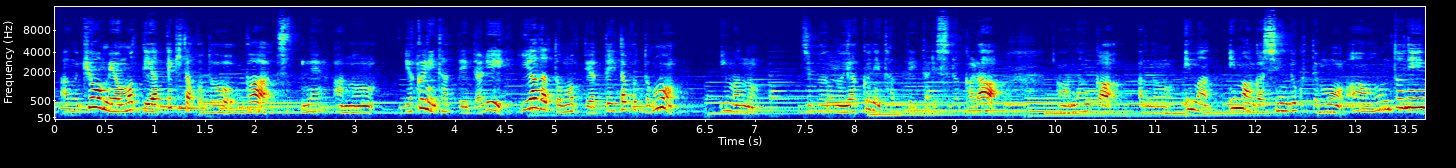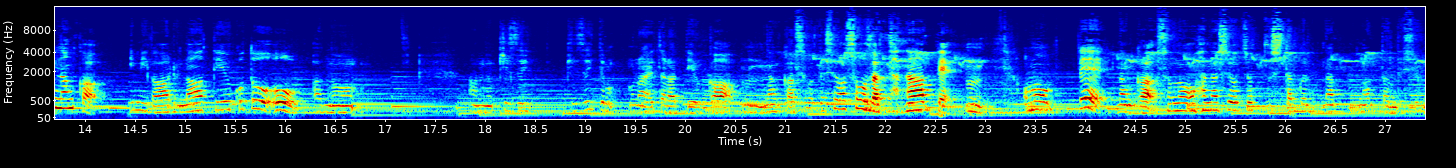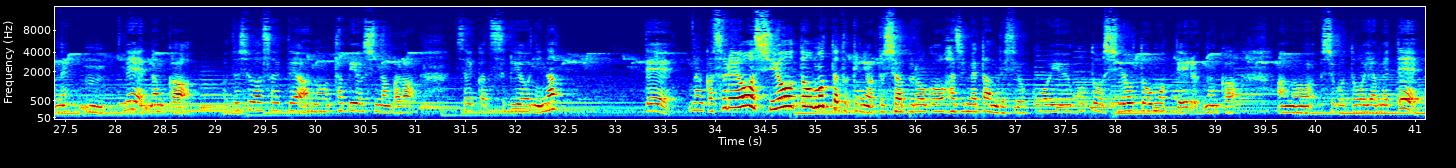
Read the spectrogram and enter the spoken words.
あの興味を持ってやってきたことが、ね、あの役に立っていたり嫌だと思ってやっていたことも今の自分の役に立っていたりするからあなんかあの今今がしんどくてもあ本当になんか意味があるなっていうことをあのあの気づいて。気づいてもらえたらっていうか、うん、なんか私はそうだったなって、うん、思ってなんかそのお話をちょっとしたくなったんですよね、うん、でなんか私はそうやってあの旅をしながら生活するようになってなんかそれをしようと思った時に私はブログを始めたんですよ。こういうことをしようと思っている。なんかあの仕事を辞めて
